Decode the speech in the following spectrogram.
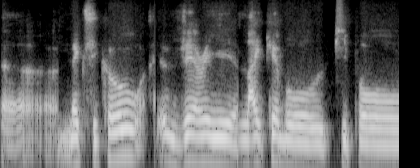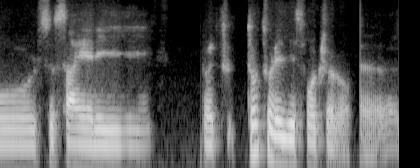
Uh, Mexico, very likable people, society, but totally dysfunctional. Uh,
